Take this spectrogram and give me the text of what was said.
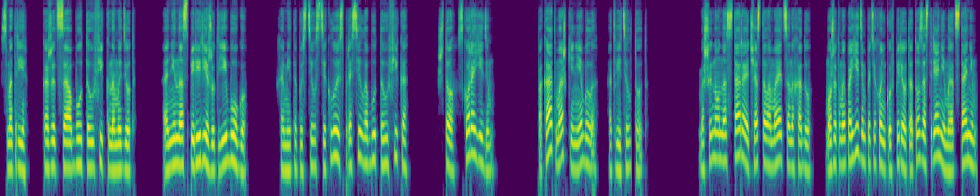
Смотри, кажется, Абу Тауфик к нам идет. Они нас перережут, ей-богу». Хамид опустил стекло и спросил Абу Тауфика, «Что, скоро едем?» «Пока отмашки не было», — ответил тот. «Машина у нас старая, часто ломается на ходу. Может, мы поедем потихоньку вперед, а то застрянем и отстанем».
